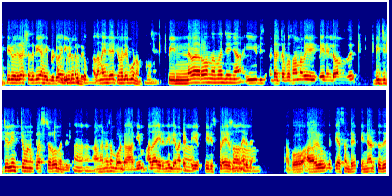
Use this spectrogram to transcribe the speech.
ഇപ്പൊ ഇരുപത് ലക്ഷത്തിന് ഹൈബ്രിഡ് വണ്ടി കിട്ടുന്നുണ്ട്. അതാണ് അതിന്റെ ഏറ്റവും വലിയ ഗുണം. പിന്നെ വേറെ വന്നതെന്ന് വെച്ച് കഴിഞ്ഞാൽ ഈ ഡെൽറ്റ പ്ലസ് എന്ന വേരിയന്റിൽ വന്നത് ഡിജിറ്റൽ ഇൻസ്ട്രുമെന്റ് ക്ലസ്റ്റർ വന്നിട്ടുണ്ട്. അങ്ങനെ സംഭവം ഉണ്ട്. ആദ്യം അതായിരുന്നില്ല. മറ്റേ ഡിസ്പ്ലേ ആയിരുന്നു വന്നിരുന്നത്. അപ്പോ ആ ഒരു വ്യത്യാസമുണ്ട്. പിന്നെ അടുത്തത്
